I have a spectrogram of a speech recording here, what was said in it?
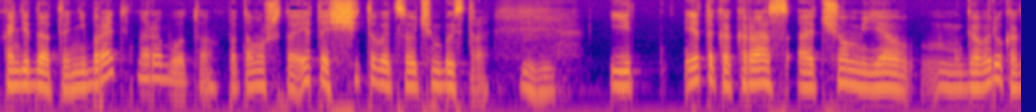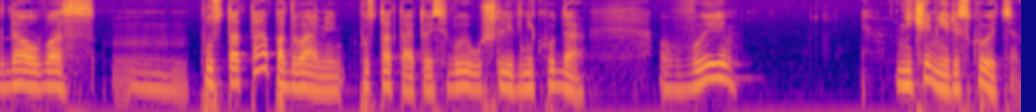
кандидата не брать на работу, потому что это считывается очень быстро. И это как раз о чем я говорю, когда у вас пустота под вами, пустота, то есть вы ушли в никуда, вы ничем не рискуете.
